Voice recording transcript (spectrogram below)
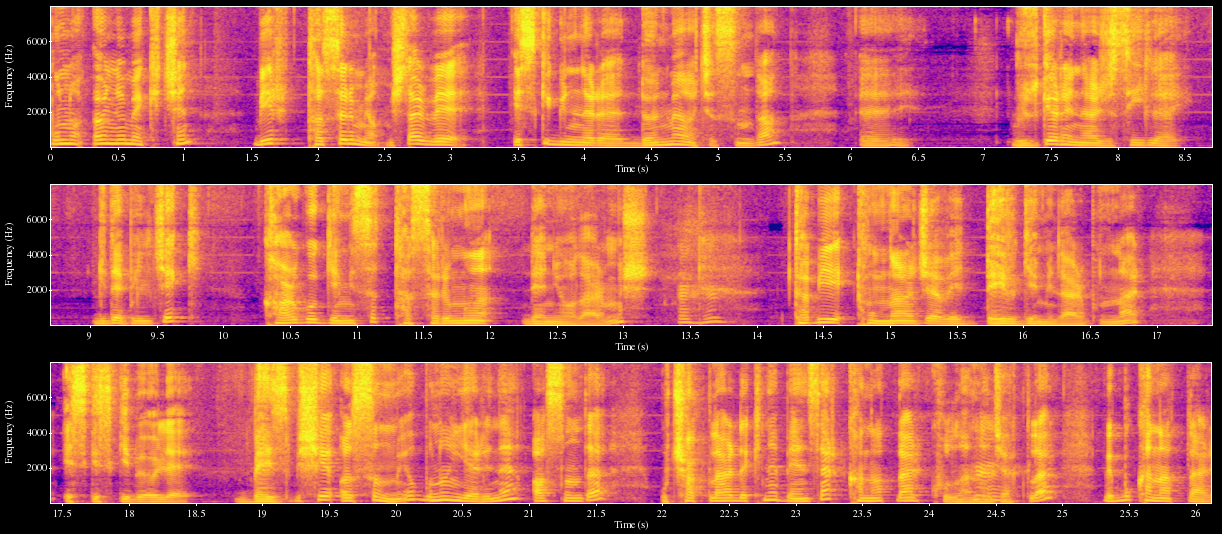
Bunu önlemek için bir tasarım yapmışlar ve eski günlere dönme açısından e, rüzgar enerjisiyle gidebilecek kargo gemisi tasarımı deniyorlarmış. Hı hı. Tabii tonlarca ve dev gemiler bunlar. Eskisi gibi öyle bez bir şey asılmıyor. Bunun yerine aslında uçaklardakine benzer kanatlar kullanacaklar. Hı. Ve bu kanatlar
